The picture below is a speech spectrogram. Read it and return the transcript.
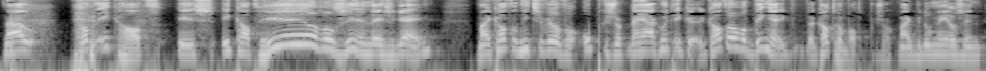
Nou, wat ik had, is... Ik had heel veel zin in deze game. Maar ik had er niet zoveel voor opgezocht. Nou ja, goed, ik, ik had wel wat dingen. Ik, ik had er wat opgezocht. Maar ik bedoel meer als in...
